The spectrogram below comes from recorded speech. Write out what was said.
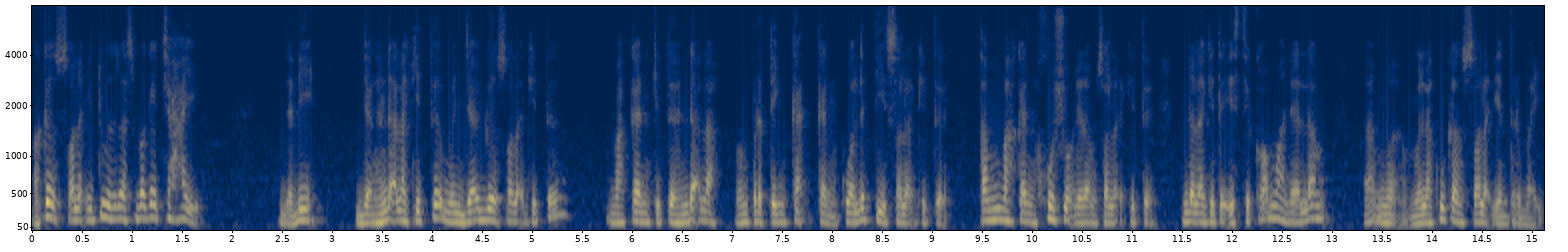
Maka solat itu adalah sebagai cahaya. Jadi jangan hendaklah kita menjaga solat kita bahkan kita hendaklah mempertingkatkan kualiti solat kita tambahkan khusyuk dalam solat kita. Hendaklah kita istiqamah dalam ha, melakukan solat yang terbaik.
